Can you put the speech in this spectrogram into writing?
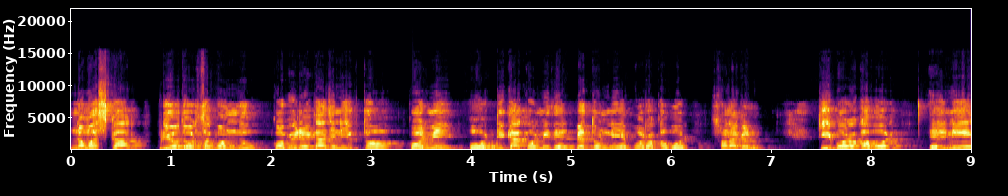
নমস্কার, প্রিয় দর্শক বন্ধু, কোভিডের কাজে নিযুক্ত কর্মী ও টিকা কর্মীদের বেতন নিয়ে বড় খবর শোনা গেল। কি বড় খবর? এই নিয়ে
